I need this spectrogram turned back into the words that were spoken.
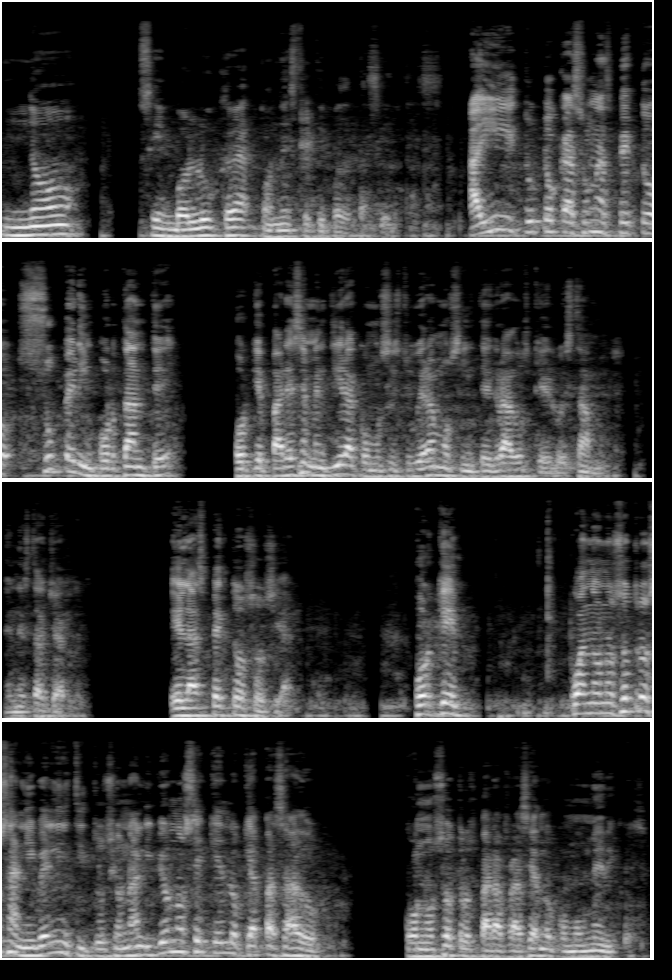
no se involucra con este tipo de pacientes. Ahí tú tocas un aspecto súper importante porque parece mentira como si estuviéramos integrados, que lo estamos en esta charla. El aspecto social. Porque cuando nosotros a nivel institucional, y yo no sé qué es lo que ha pasado con nosotros parafraseando como médicos,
